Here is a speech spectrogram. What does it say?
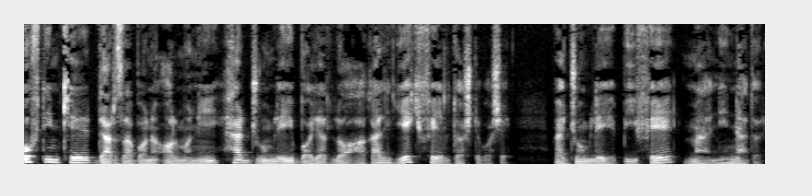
گفتیم که در زبان آلمانی هر جمله باید لاعقل یک فعل داشته باشه و جمله بی فعل معنی نداره.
